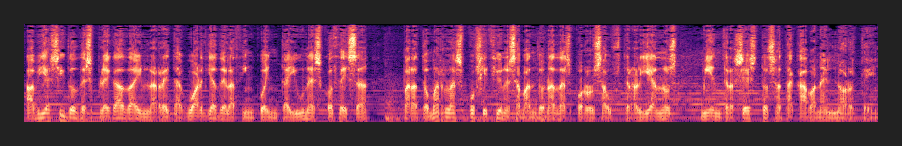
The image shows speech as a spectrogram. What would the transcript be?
había sido desplegada en la retaguardia de la 51 escocesa para tomar las posiciones abandonadas por los australianos mientras estos atacaban el norte.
